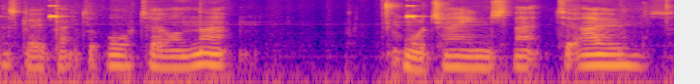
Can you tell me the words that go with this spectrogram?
let's go back to auto on that. We'll change that to ohms.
